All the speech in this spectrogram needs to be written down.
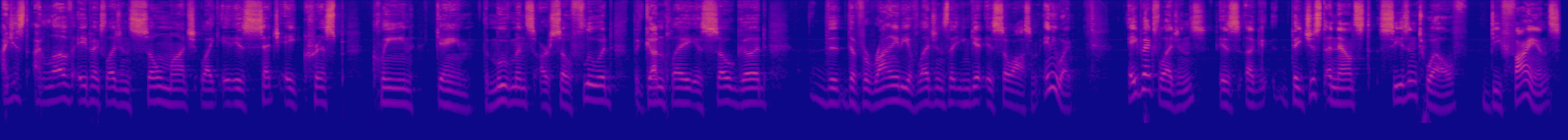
I just I love Apex Legends so much. Like it is such a crisp, clean game. The movements are so fluid. The gunplay is so good. The the variety of legends that you can get is so awesome. Anyway, Apex Legends is a, they just announced season 12 Defiance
